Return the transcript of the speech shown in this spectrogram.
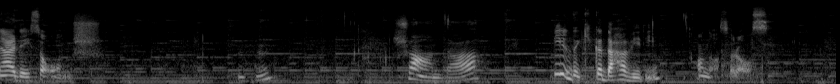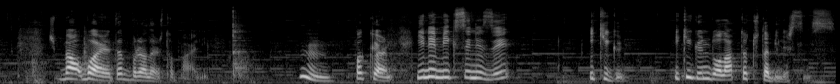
Neredeyse olmuş. Şu anda Bir dakika daha vereyim. Ondan sonra olsun. Şimdi ben bu arada buraları toparlayayım. Hmm, bakıyorum. Yine mixinizi iki gün. iki gün dolapta tutabilirsiniz.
